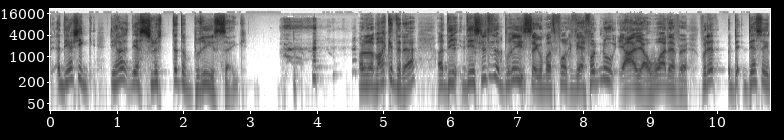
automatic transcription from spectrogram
De, de, har ikke, de, har, de har sluttet å bry seg. Har du lagt merke til det? At de, de sluttet å bry seg om at folk vet For nå, ja ja, whatever. For, det, det, som,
